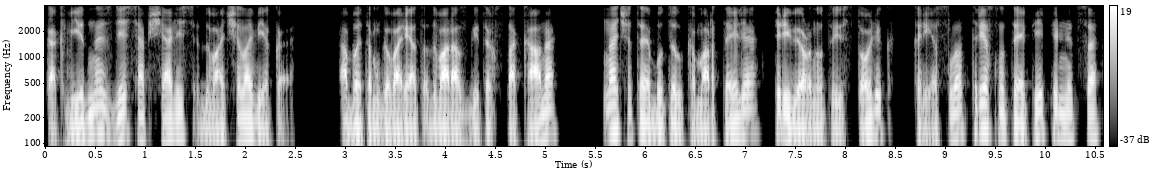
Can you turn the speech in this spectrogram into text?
Как видно, здесь общались два человека. Об этом говорят два разбитых стакана, начатая бутылка мартеля, перевернутый столик, кресло, треснутая пепельница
